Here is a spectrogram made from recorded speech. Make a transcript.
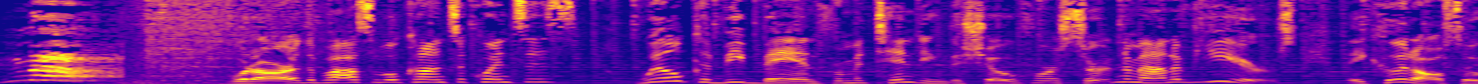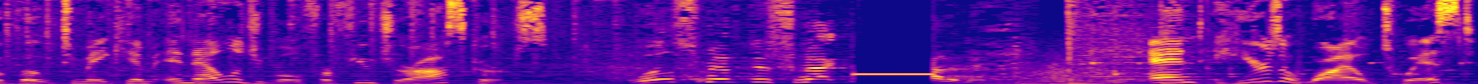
your mouth! What are the possible consequences? Will could be banned from attending the show for a certain amount of years. They could also vote to make him ineligible for future Oscars. Will Smith just smacked the out of me. And here's a wild twist.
